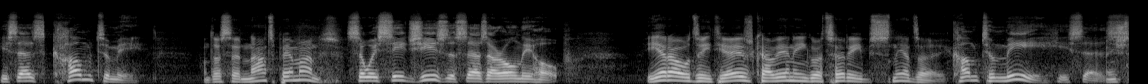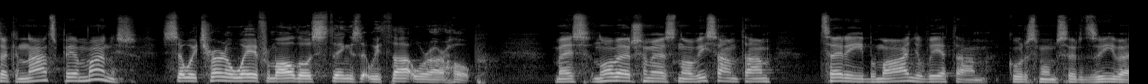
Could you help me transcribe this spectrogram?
He says, Come to me. Un tas ir nāc pie manis. So we see Jesus as our only hope. Ieraudzīt Jēzu kā vienīgo cerības sniedzēju. Come to me, he Viņš says. saka, nāc pie manis. So we turn away from all those things that we thought were our hope. Mēs novēršamies no visām tām cerību māju vietām, kuras mums ir dzīvē,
